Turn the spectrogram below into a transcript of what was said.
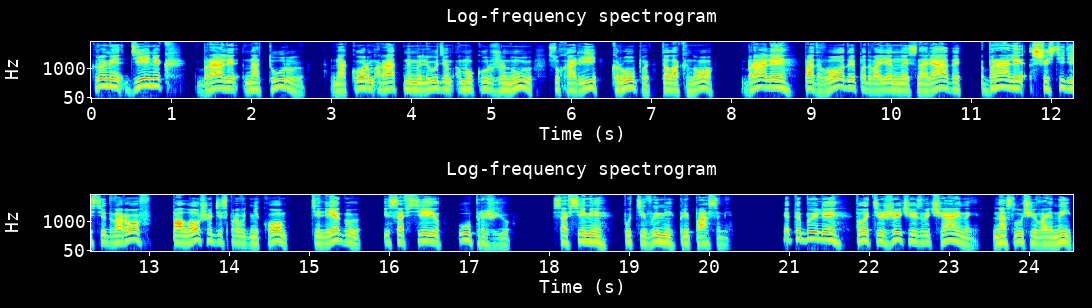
Кроме денег брали натурую, на корм ратным людям муку ржаную, сухари, крупы, толокно, брали подводы под военные снаряды, брали с 60 дворов по лошади с проводником, телегую и со всею упряжью, со всеми путевыми припасами. Это были платежи чрезвычайные на случай войны.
